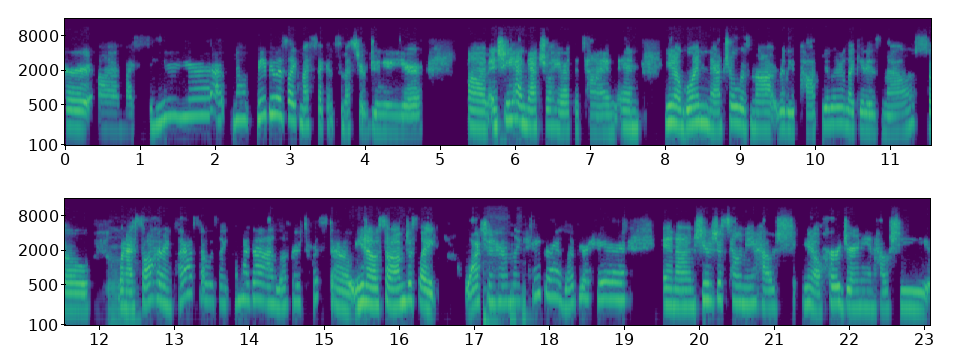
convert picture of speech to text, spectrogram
her um, my senior year. I, no, maybe it was like my second semester of junior year. Um, and she had natural hair at the time. And, you know, going natural was not really popular like it is now. So yeah. when I saw her in class, I was like, oh my God, I love her twist out, you know? So I'm just like, watching her i'm like hey girl i love your hair and um, she was just telling me how she you know her journey and how she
